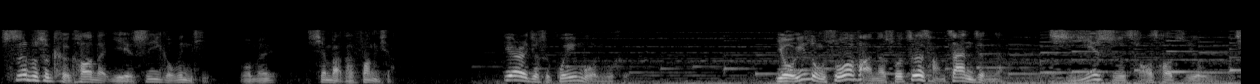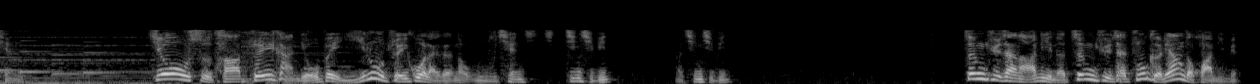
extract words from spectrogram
是不是可靠呢？也是一个问题。我们先把它放下。第二就是规模如何。有一种说法呢，说这场战争呢，其实曹操只有五千人，就是他追赶刘备一路追过来的那五千精骑兵啊，轻骑兵。证据在哪里呢？证据在诸葛亮的话里面。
